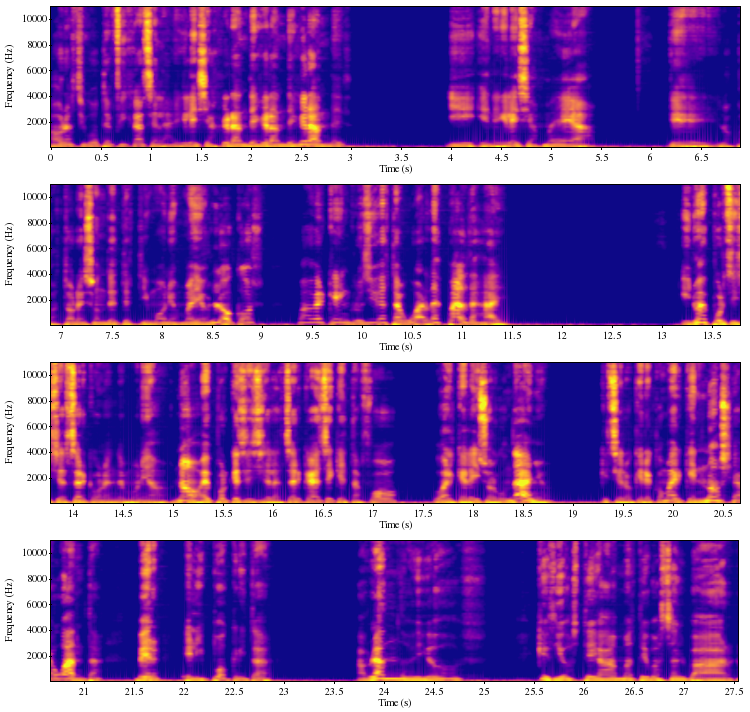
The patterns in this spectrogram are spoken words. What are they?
Ahora, si vos te fijas en las iglesias grandes, grandes, grandes, y en iglesias medias que los pastores son de testimonios medios locos, vas a ver que inclusive hasta guardaespaldas hay. Y no es por si se acerca un endemoniado, no, es porque si se le acerca a ese que estafó o al que le hizo algún daño, que se lo quiere comer, que no se aguanta ver el hipócrita hablando de Dios, que Dios te ama, te va a salvar,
